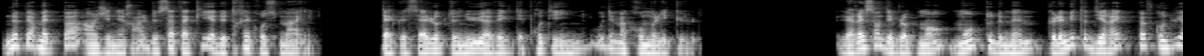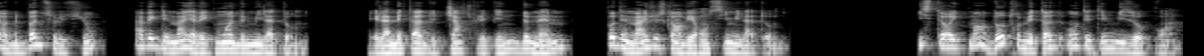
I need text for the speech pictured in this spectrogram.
ne permettent pas en général de s'attaquer à de très grosses mailles, telles que celles obtenues avec des protéines ou des macromolécules. Les récents développements montrent tout de même que les méthodes directes peuvent conduire à de bonnes solutions avec des mailles avec moins de 1000 atomes, et la méthode de charge flipping de même pour des mailles jusqu'à environ 6000 atomes. Historiquement, d'autres méthodes ont été mises au point.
